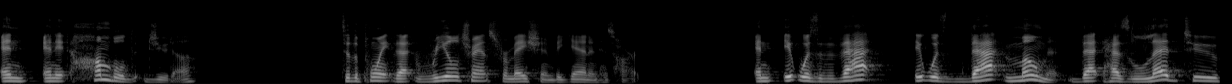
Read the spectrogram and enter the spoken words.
and, and it humbled Judah to the point that real transformation began in his heart. And it was that, it was that moment that has led to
